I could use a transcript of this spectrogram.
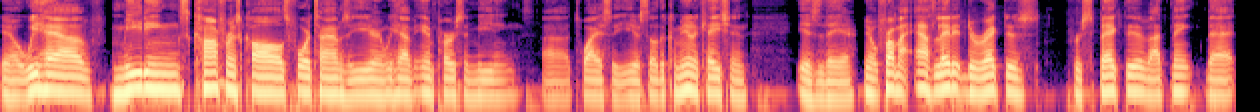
you know, we have meetings, conference calls four times a year, and we have in-person meetings uh, twice a year. So the communication is there. You know, from an athletic director's perspective, I think that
